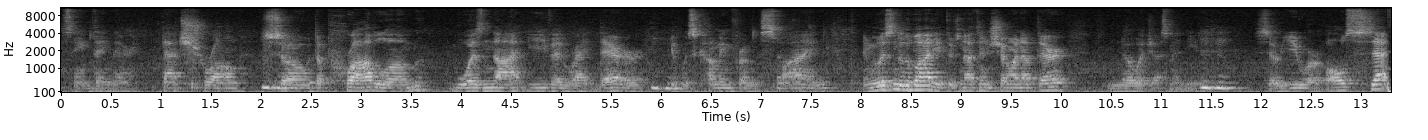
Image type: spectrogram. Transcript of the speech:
Same thing there. That's strong. So the problem was not even right there. It was coming from the spine. And we listen to the body. If there's nothing showing up there, no adjustment needed. Mhm. So you are all set.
